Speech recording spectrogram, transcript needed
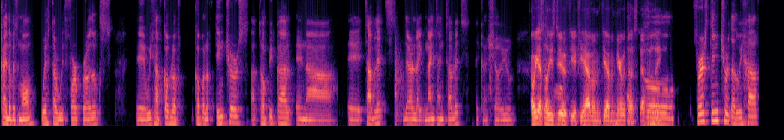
kind of small. We start with four products. Uh, we have couple of couple of tinctures, a topical, and uh, tablets. There are like 19 tablets. I can show you. Oh yeah, so, please do. If you if you have them, if you have them here with us, definitely. So first tincture that we have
